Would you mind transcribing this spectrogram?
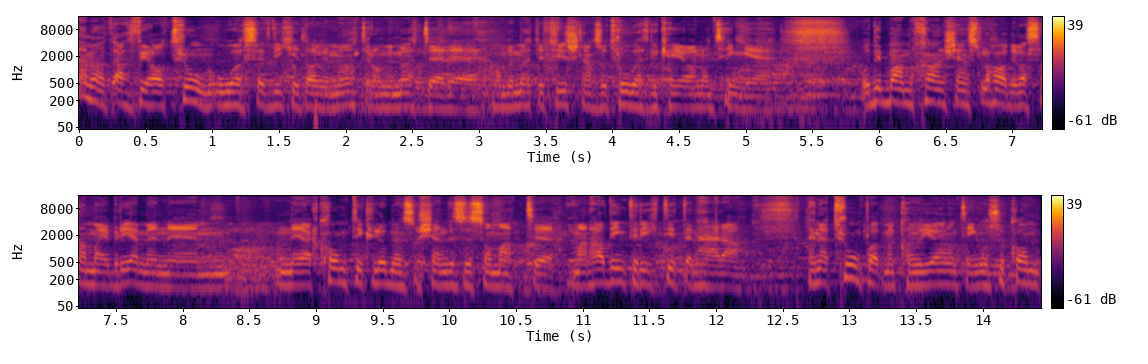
Nej, men att, att vi har tron oavsett vilket lag vi möter. Om vi möter, eh, om vi möter Tyskland så tror vi att vi kan göra någonting. Eh, och det är bara en skön känsla att ha. Det var samma i Bremen. Eh, när jag kom till klubben så kändes det som att eh, man hade inte riktigt den här, den här tron på att man kunde göra någonting. Och så kom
